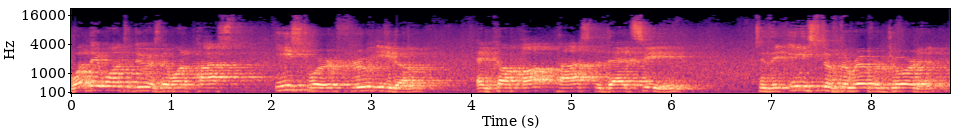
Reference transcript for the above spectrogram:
What they want to do is they want to pass eastward through Edom and come up past the Dead Sea to the east of the River Jordan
